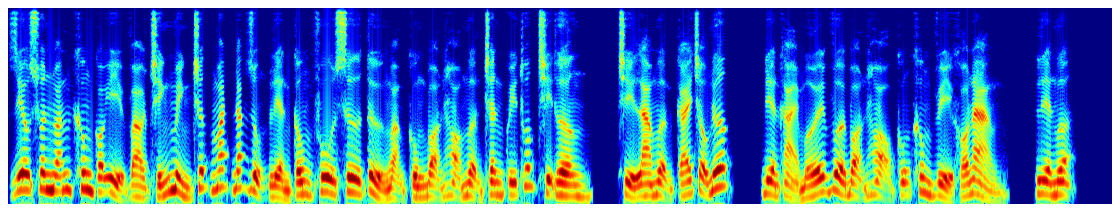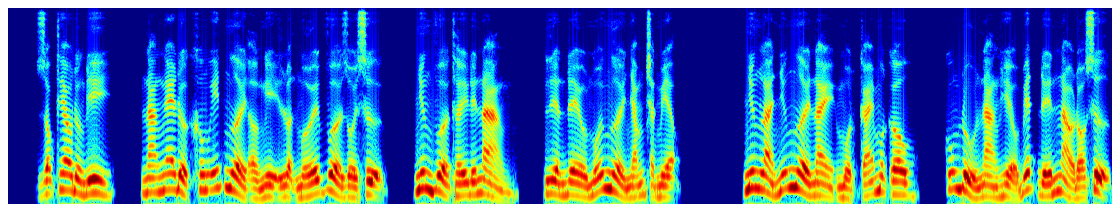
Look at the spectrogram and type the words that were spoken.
Diêu Xuân đoán không có ỷ vào chính mình trước mắt đắc dụng liền công phu sư tử ngoạm cùng bọn họ mượn chân quý thuốc trị thương, chỉ là mượn cái chậu nước, Điền Khải mới vừa bọn họ cũng không vì khó nàng, liền mượn. Dọc theo đường đi, nàng nghe được không ít người ở nghị luận mới vừa rồi sự, nhưng vừa thấy đến nàng, liền đều mỗi người nhắm chặt miệng. Nhưng là những người này một cái một câu, cũng đủ nàng hiểu biết đến nào đó sự.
